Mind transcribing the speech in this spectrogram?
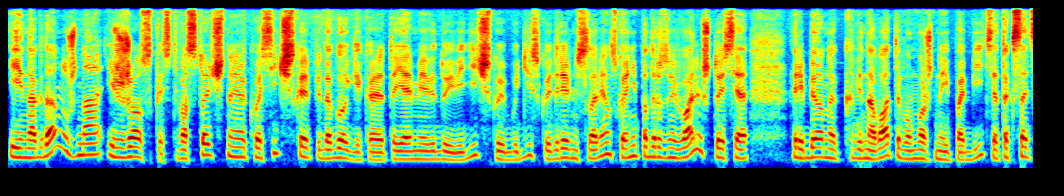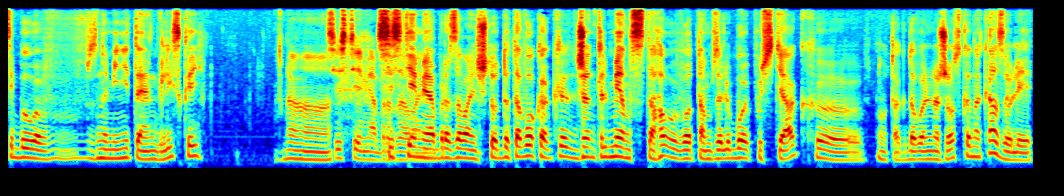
И иногда нужна и жесткость. Восточная классическая педагогика, это я имею в виду и ведическую, и буддийскую, и древнеславянскую, они подразумевали, что если ребенок виноват, его можно и побить. Это, кстати, было в знаменитой английской системе образования. системе образования, что до того, как джентльмен стал, его там за любой пустяк, э, ну, так довольно жестко наказывали.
